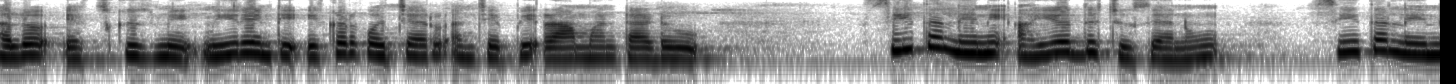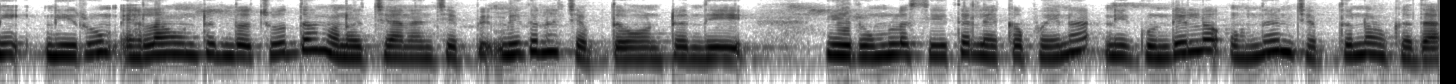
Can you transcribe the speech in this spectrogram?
హలో ఎక్స్క్యూజ్ మీ మీరేంటి ఇక్కడికి వచ్చారు? అని చెప్పి రామ్ అంటాడు. సీత లేని అయోధ్య చూశాను. సీత లేని నీ రూమ్ ఎలా ఉంటుందో చూద్దామని వచ్చానని చెప్పి మిథున చెప్తూ ఉంటుంది. నీ రూమ్లో సీత లేకపోయినా నీ గుండెల్లో ఉందని చెప్తున్నావు కదా.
